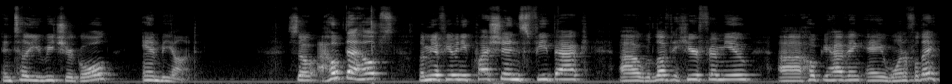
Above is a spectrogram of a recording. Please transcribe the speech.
until you reach your goal and beyond. So I hope that helps. Let me know if you have any questions, feedback. Uh, would love to hear from you. Uh, hope you're having a wonderful day.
